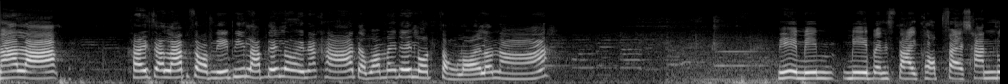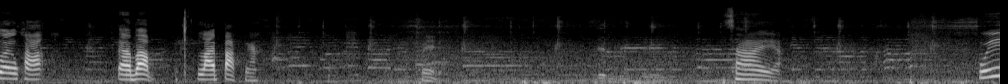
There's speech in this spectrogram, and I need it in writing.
น่ารัก ใครจะรับสอบนี้พี่รับได้เลยนะคะ แต่ว่าไม่ได้ลด 200 แล้วนะ นี่มีมีเป็นสไตล์ครอปแฟชั่นด้วยค่ะ แต่แบบลายปักไงนี่เอ็นบีเอใช่อะ อุ้ย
